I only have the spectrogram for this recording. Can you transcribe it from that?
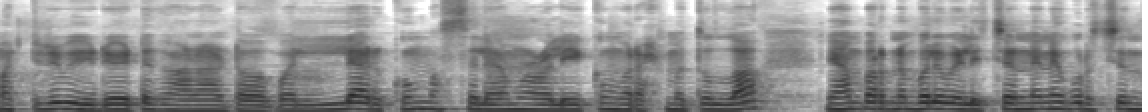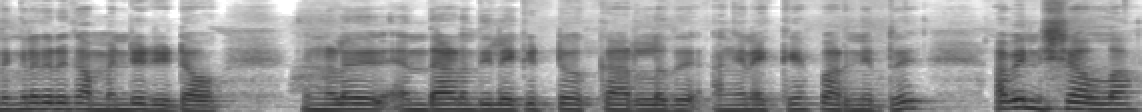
മറ്റൊരു വീഡിയോ ആയിട്ട് കാണാം കേട്ടോ. അപ്പോൾ എല്ലാവർക്കും അസ്സലാമു അലൈക്കും വറഹമത്തുള്ള. ഞാൻ പറഞ്ഞ പോലെ വെളിച്ചെണ്ണനെ കുറിച്ച് എന്തെങ്കിലും ഒരു കമന്റ് ഇടിട്ടോ. നിങ്ങൾ എന്താണ് ഇതിലേക്ക് ഇട്ട് വെക്കാറുള്ളത്? അങ്ങനെയൊക്കെ പറഞ്ഞിട്ട്. അപ്പോൾ ഇൻഷാല്ല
